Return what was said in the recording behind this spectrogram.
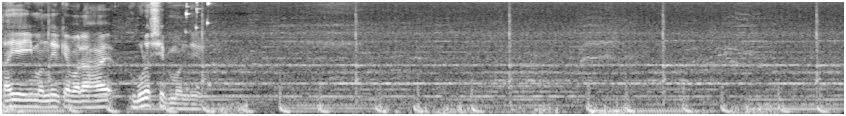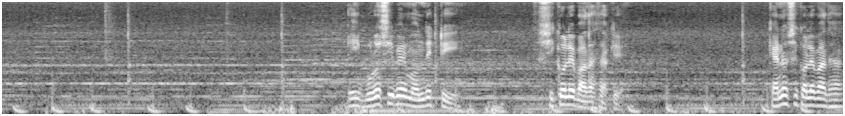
তাই এই মন্দিরকে বলা হয় বুড়ো শিব মন্দির। এই বুড়ো শিবের মন্দিরটি শিকলে বাঁধা থাকে। কেন শিকলে বাঁধা?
